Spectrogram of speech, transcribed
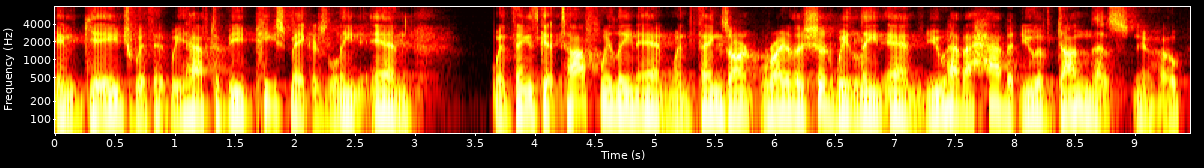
engage with it. We have to be peacemakers, lean in, when things get tough, we lean in. When things aren't right or they should, we lean in. You have a habit. You have done this, New Hope.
